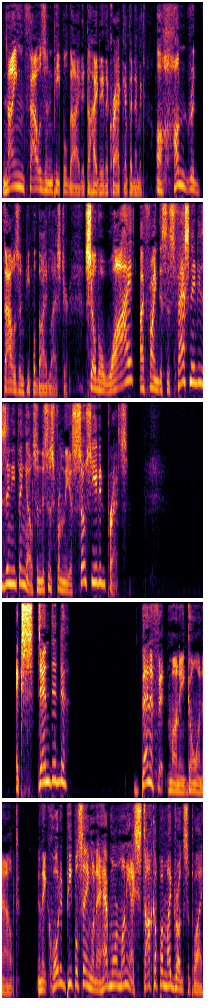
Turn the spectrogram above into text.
9,000 people died at the height of the crack epidemic. 100,000 people died last year. So the why, I find this as fascinating as anything else, and this is from the Associated Press. Extended benefit money going out and they quoted people saying, when I have more money, I stock up on my drug supply.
